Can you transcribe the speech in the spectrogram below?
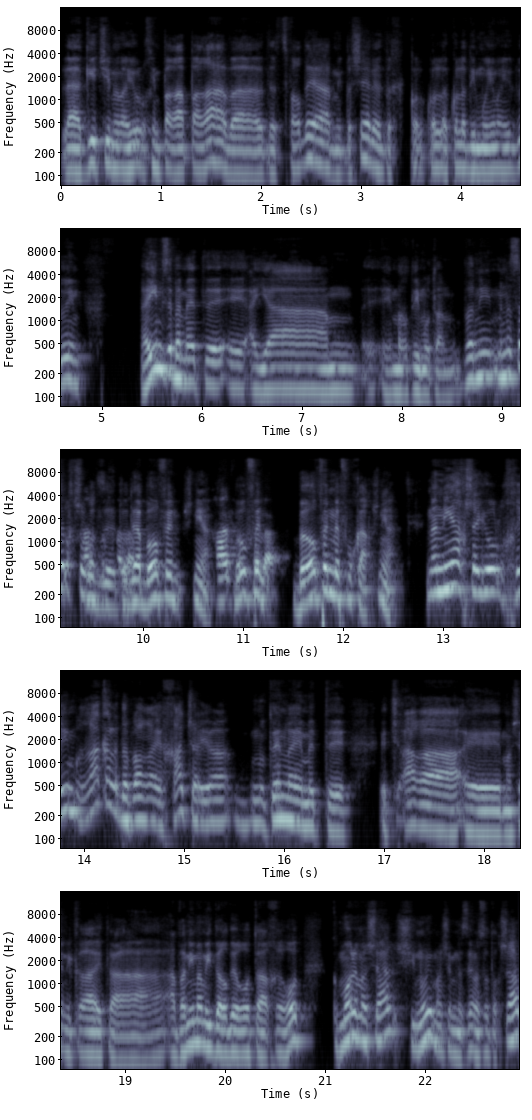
להגיד שאם הם היו הולכים פרה פרה והצפרדע מתבשלת וכל כל, כל הדימויים הידועים, האם זה באמת אה, אה, היה אה, מרדים אותנו? ואני מנסה לחשוב על זה, אתה יודע, באופן, שנייה, באופן, באופן מפוקח, שנייה. נניח שהיו הולכים רק על הדבר האחד שהיה נותן להם את, את שאר, ה, מה שנקרא, את האבנים המידרדרות האחרות, כמו למשל שינוי, מה שמנסים לעשות עכשיו,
